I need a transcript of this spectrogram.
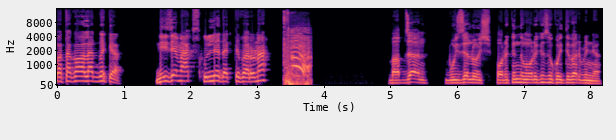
কথা কওয়া লাগবে কে? নিজে মাস্ক খুললে দেখতে পারো না। বাপজান বুঝতে লইস পরে কিন্তু মরে কিছু কইতে পারবি না।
